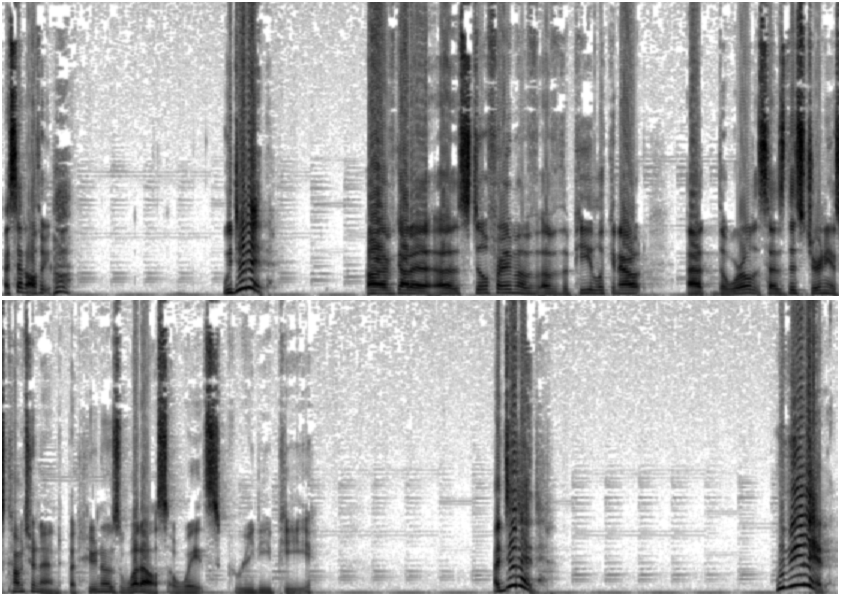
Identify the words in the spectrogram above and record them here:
I said all three. we did it! I've got a, a, still frame of, of the Pea looking out at the world. It says, This journey has come to an end, but who knows what else awaits greedy Pea. I did it! We beat it!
